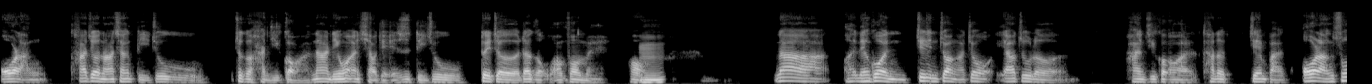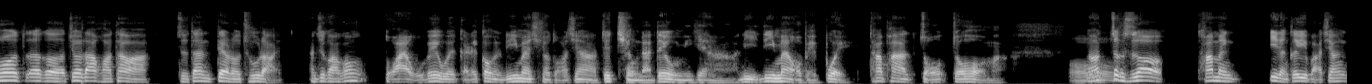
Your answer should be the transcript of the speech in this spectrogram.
欧郎他就拿枪抵住这个韩吉狗啊。那另外小姐也是抵住对着那个王凤梅。哦。嗯。那连国文见状啊，就压住了韩吉国啊他的肩膀。欧朗说：“那个就拉滑套啊，子弹掉了出来。”韩吉国讲。大有买话，跟你讲，你莫小大声，这墙内底有物件啊！你你莫后背背，他怕走走火嘛。哦。然后这个时候，他们一人各一把枪，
